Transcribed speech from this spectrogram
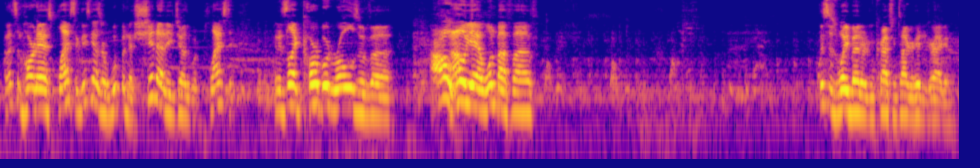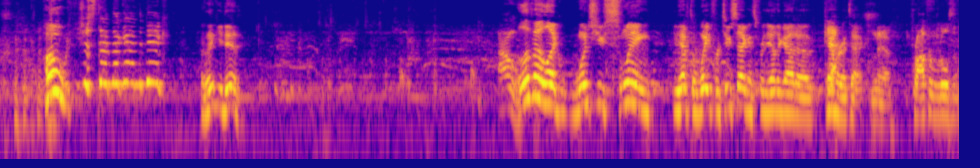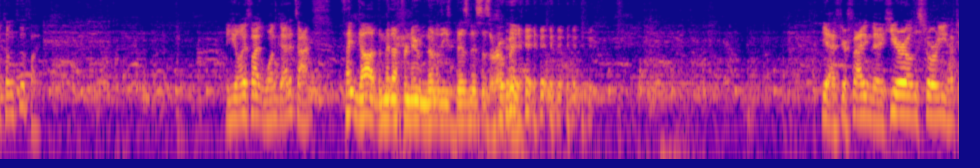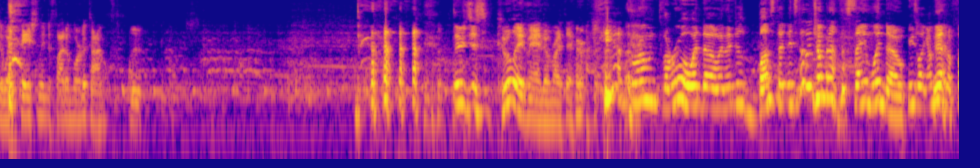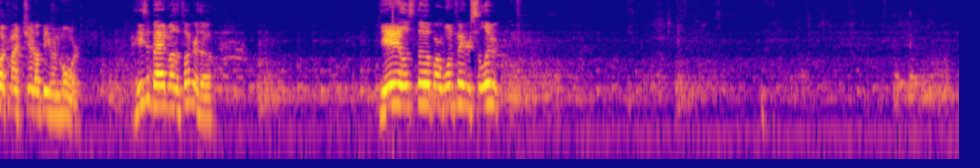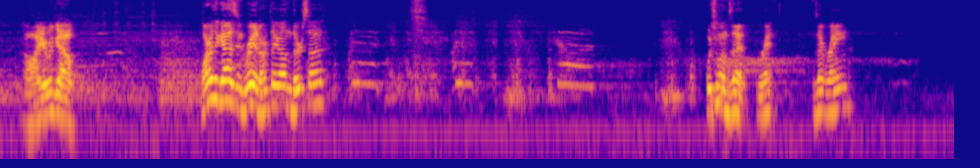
That's some hard ass plastic. These guys are whooping the shit out of each other with plastic, and it's like cardboard rolls of. uh Oh! Oh yeah, one by five. This is way better than Crouching Tiger, Hidden Dragon. Oh, you just stabbed that guy in the dick. I think you did. I Oh! love how like once you swing, you have to wait for two seconds for the other guy to counter attack. Yeah. Proper rules of a kung fu fight. You can only fight one guy at a time. Thank God, the mid afternoon, none of these businesses are open. Yeah, if you're fighting the hero of the story, you have to wait patiently to fight him one at a time. Yeah. Dude, just Kool Aid Man him right there. he got thrown through a window and then just busted. Instead of jumping out the same window, he's like, I'm Yeah. just gonna fuck my shit up even more. He's a bad motherfucker, though. Yeah, let's throw up our one finger salute. oh, here we go. Why are the guys in red? Aren't they on their side? Which one's that? Rain? Is that rain?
